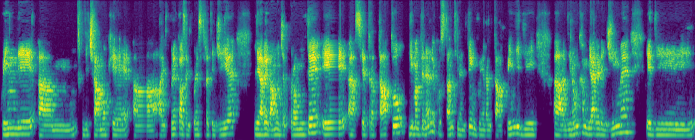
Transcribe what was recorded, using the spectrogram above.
Quindi um, diciamo che alcune cose, alcune strategie le avevamo già pronte e si è trattato trattato di mantenerle costanti nel tempo in realtà, quindi di, uh, di non cambiare regime e di,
